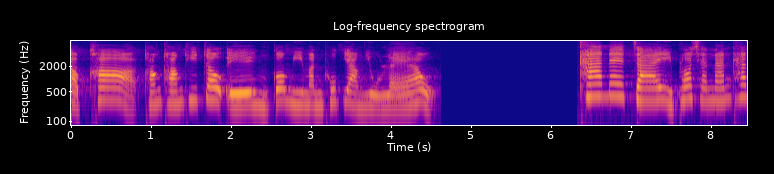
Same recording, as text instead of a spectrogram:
กับข้าทั้งๆทที่เจ้าเองก็มีมันทุกอย่างอยู่แล้วข้าแน่ใจ เพราะฉะนั้นท่าน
